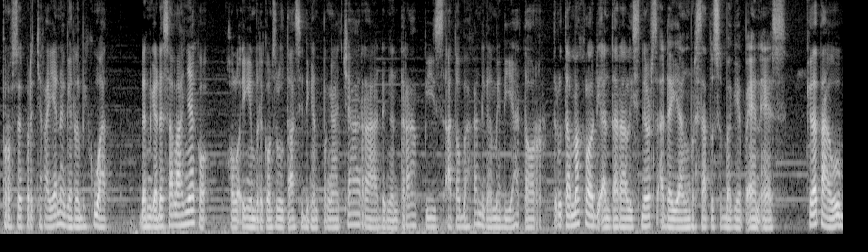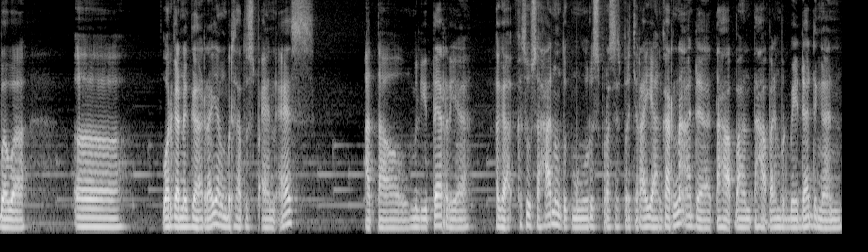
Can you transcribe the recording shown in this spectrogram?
proses perceraian agar lebih kuat. Dan gak ada salahnya kok kalau ingin berkonsultasi dengan pengacara, dengan terapis, atau bahkan dengan mediator. Terutama kalau di antara listeners ada yang bersatu sebagai PNS. Kita tahu bahwa uh, warga negara yang berstatus PNS atau militer ya agak kesusahan untuk mengurus proses perceraian karena ada tahapan-tahapan yang berbeda dengan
